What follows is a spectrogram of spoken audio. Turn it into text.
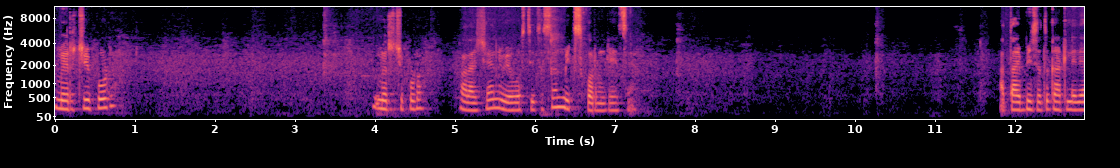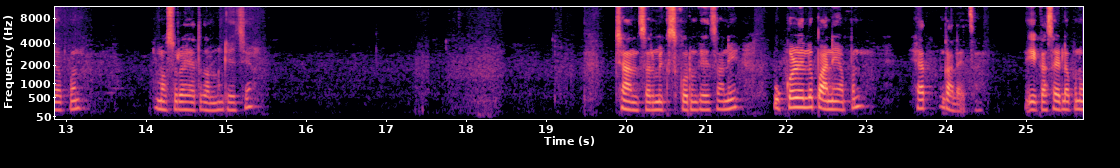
मिरची पूड मिरची पूड घालायची आणि व्यवस्थित असं मिक्स करून घ्यायचं आहे आता भिजत घातलेले आपण मसुरा ह्यात घालून घ्यायचे. छान सर मिक्स करून घ्यायचं आणि उकळलेलं पाणी आपण ह्यात घालायचं. एका साईडला आपण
